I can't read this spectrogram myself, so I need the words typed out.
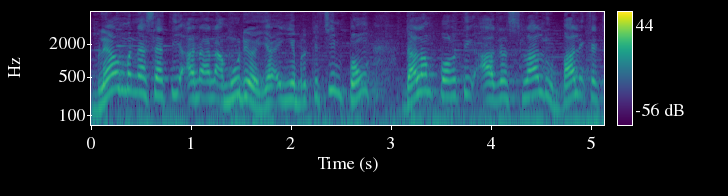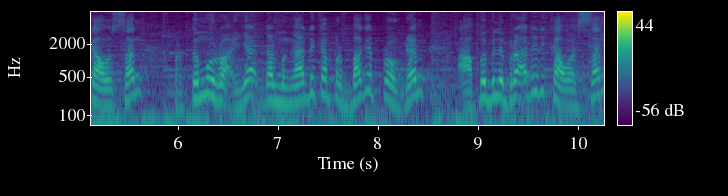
Beliau menasihati anak-anak muda yang ingin berkecimpung dalam politik agar selalu balik ke kawasan bertemu rakyat dan mengadakan pelbagai program apabila berada di kawasan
